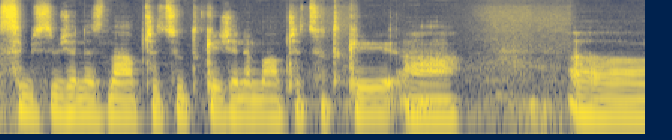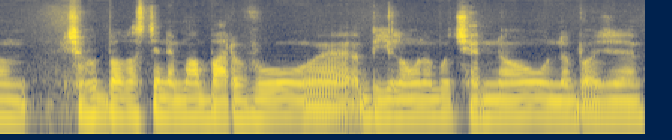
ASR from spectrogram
si myslím, že nezná předsudky, že nemá předsudky a že hudba vlastně nemá barvu bílou nebo černou, nebo že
